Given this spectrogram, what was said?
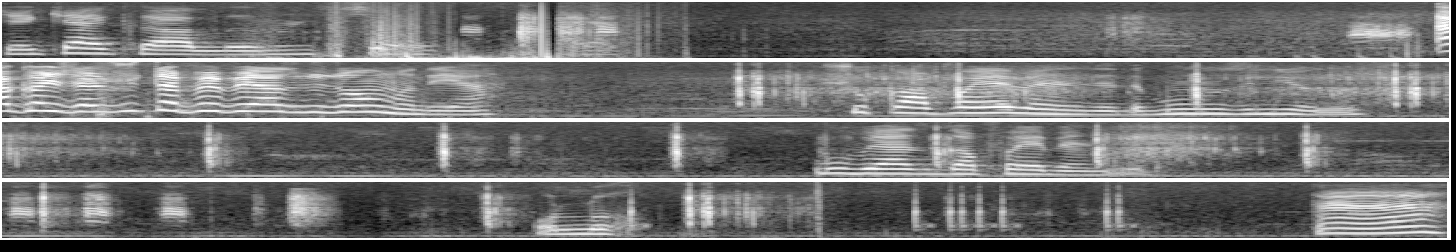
Şeker krallığının şeker. Arkadaşlar şu tepe biraz güzel olmadı ya. Şu kafaya benzedi. Bunu ziliyoruz. Bu biraz kafaya benzedi. Allah. He.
